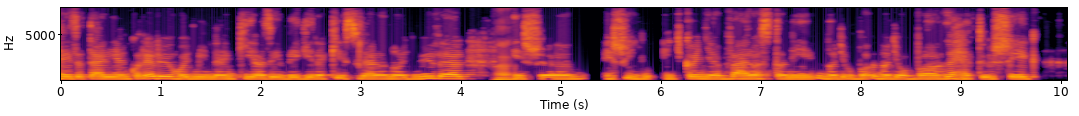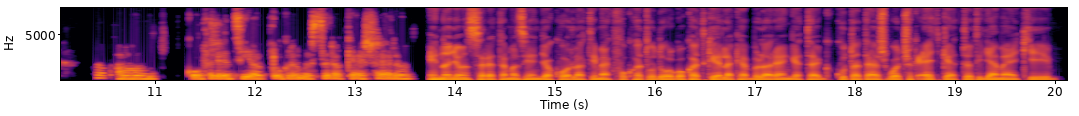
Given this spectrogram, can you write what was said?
helyzet áll ilyenkor elő, hogy mindenki az év végére készül el a nagy művel, hát. és, és így, így könnyebb választani, nagyobb, nagyobb a lehetőség a konferencia program összerakására. Én nagyon szeretem az ilyen gyakorlati, megfogható dolgokat. Kérlek ebből a rengeteg kutatásból csak egy-kettőt így emelj ki,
